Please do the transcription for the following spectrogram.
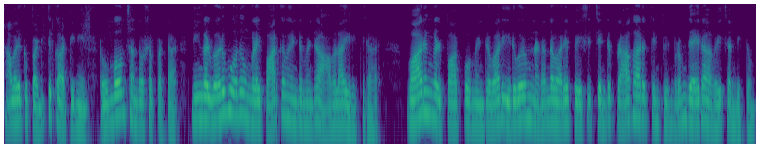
அவருக்கு படித்து காட்டினேன். ரொம்பவும் சந்தோஷப்பட்டார். நீங்கள் வரும்போது உங்களை பார்க்க வேண்டும் என்று ஆவலாயிருக்கிறார். வாருங்கள் பார்ப்போம் என்றவாறு இருவரும் நடந்தவாறே பேசிச் சென்று பிராகாரத்தின் பின்புறம் ஜெயராவை சந்தித்தோம்.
